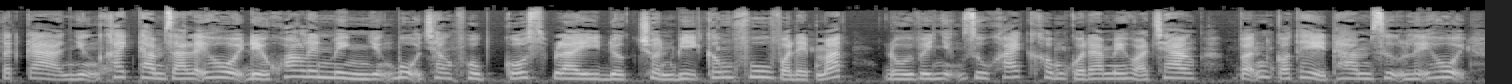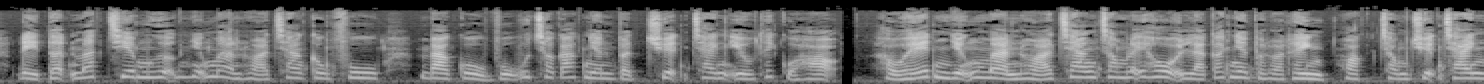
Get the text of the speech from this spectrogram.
Tất cả những khách tham gia lễ hội đều khoác lên mình những bộ trang phục cosplay được chuẩn bị công phu và đẹp mắt. Đối với những du khách không có đam mê hóa trang, vẫn có thể tham dự lễ hội để tận mắt chiêm ngưỡng những màn hóa trang công phu và cổ vũ cho các nhân vật truyện tranh yêu thích của họ. Hầu hết những màn hóa trang trong lễ hội là các nhân vật hoạt hình hoặc trong truyện tranh,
